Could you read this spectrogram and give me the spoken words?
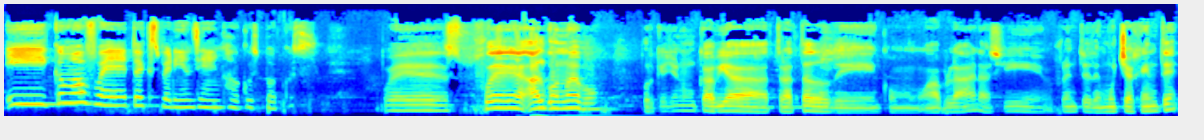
¿Y cómo fue tu experiencia en Hocus Pocus? Pues fue algo nuevo, porque yo nunca había tratado de como hablar así en frente de mucha gente.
